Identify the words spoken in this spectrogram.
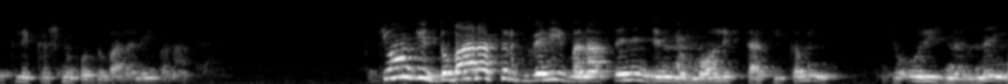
इसलिए कृष्ण को दोबारा नहीं बनाता। क्योंकि दोबारा सिर्फ़ वही बनाते हैं जिनमें मौलिकता की कमी जो ओरिजिनल नहीं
